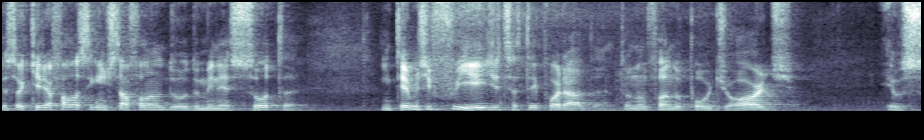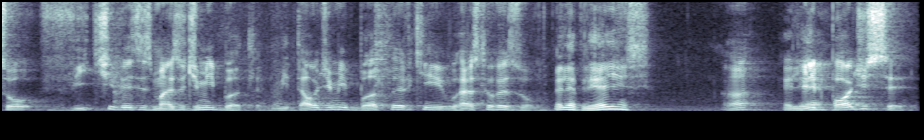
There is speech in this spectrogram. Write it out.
Eu só queria falar o seguinte, estava falando do, do Minnesota, em termos de free agent essa temporada, tô não falando do Paul George, eu sou 20 vezes mais o Jimmy Butler. Me dá o Jimmy Butler que o resto eu resolvo. Ele é free agent? Hã? Ele Ele, é? pode ser.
